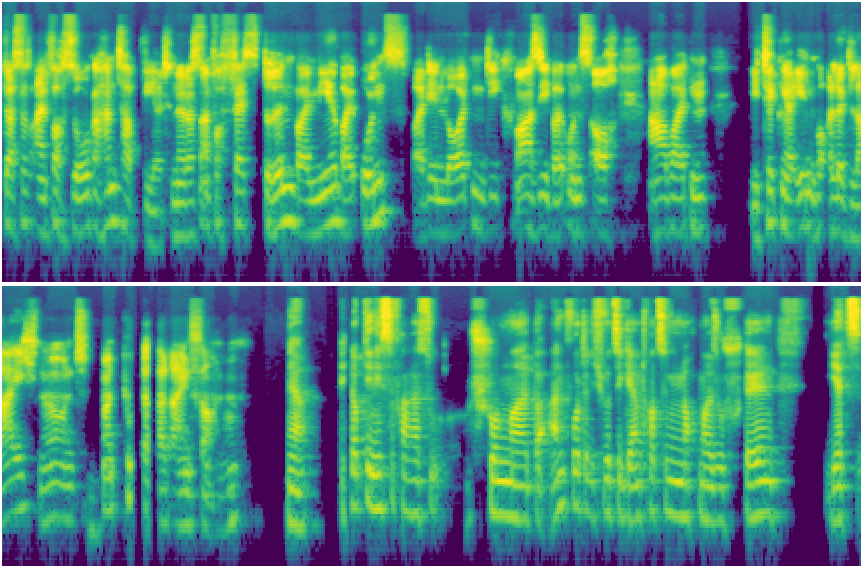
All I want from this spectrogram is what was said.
dass das einfach so gehandhabt wird. Ne? Das ist einfach fest drin bei mir, bei uns, bei den Leuten, die quasi bei uns auch arbeiten. Die ticken ja irgendwo alle gleich ne? und man tut das halt einfach. Ne? Ja, ich glaube, die nächste Frage hast du schon mal beantwortet. Ich würde sie gern trotzdem noch mal so stellen. Jetzt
